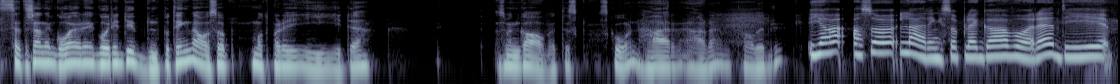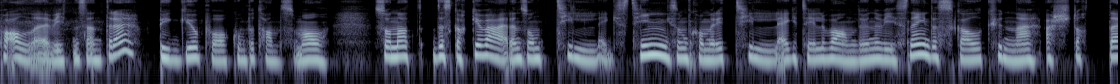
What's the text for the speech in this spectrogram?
setter seg går, går i dybden på ting, da, og så måte bare gir det som en gave til skolen. Her er det, ta det i bruk. Ja, altså læringsoppleggene våre, de på alle vitensentre, bygger jo på kompetansemål. Sånn at det skal ikke være en sånn tilleggsting som kommer i tillegg til vanlig undervisning. Det skal kunne erstatte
